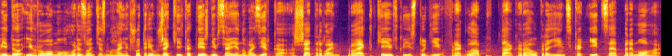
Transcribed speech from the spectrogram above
відеоігровому горизонті змагальних шутерів вже кілька тижнів сяє нова зірка Shatterline, проект київської студії FragLab. Так, гра українська, і це перемога.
